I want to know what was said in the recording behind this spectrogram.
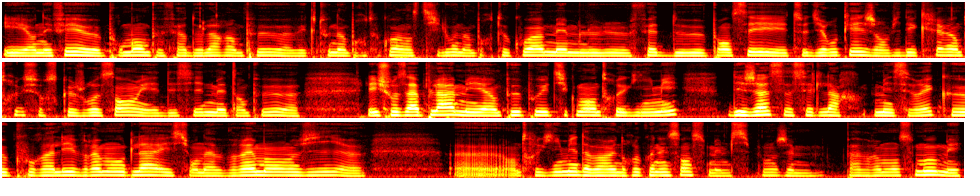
Et en effet, euh, pour moi, on peut faire de l'art un peu avec tout n'importe quoi, un stylo, n'importe quoi, même le fait de penser et de se dire ok, j'ai envie d'écrire un truc sur ce que je ressens et d'essayer de mettre un peu euh, les choses à plat, mais un peu poétiquement, entre guillemets. Déjà, ça, c'est de l'art. Mais c'est vrai que pour aller vraiment au-delà, et si on a vraiment envie, euh, euh, entre guillemets, d'avoir une reconnaissance, même si, bon, j'aime pas vraiment ce mot, mais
